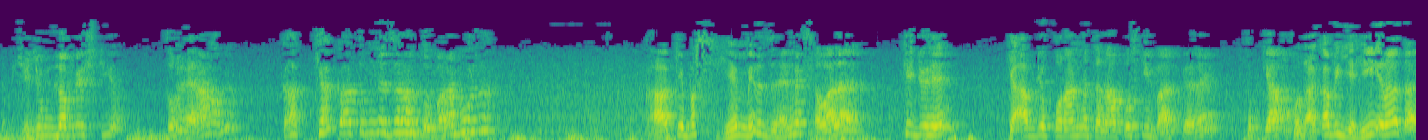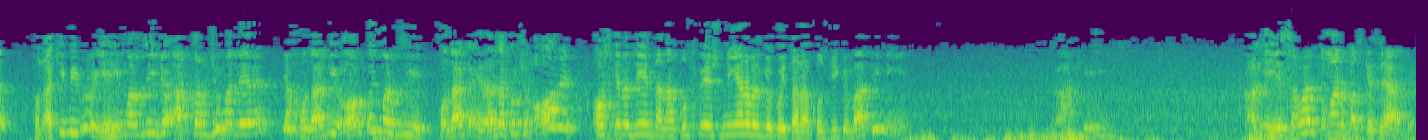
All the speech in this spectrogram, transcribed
जब ये जुमला पेश किया तो हैरान हो गया। कहा, क्या कहा तुमने? जरा दोबारा बोलना। कहा कि बस ये मेरे जहन में सवाल है कि जो है, क्या आप जो कुरान में तनाफुस की बात कर रहे हैं तो क्या खुदा का भी यही इरादा है? खुदा की भी यही मर्ज़ी जो आप तर्जुमा ले रहे हैं, या खुदा की और कोई मर्ज़ी है, खुदा का इरादा कुछ और है, और उसके नतीजे तनाकुस पेश नहीं है, बल्कि कोई तनाकुस की कोई बात ही नहीं है। कहा कि ये सवाल तुम्हारे पास कैसे आ गया?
